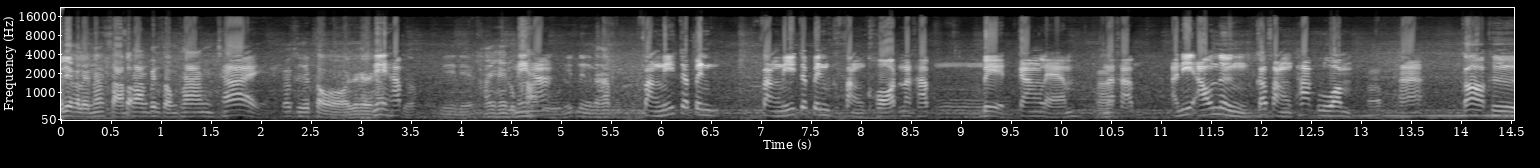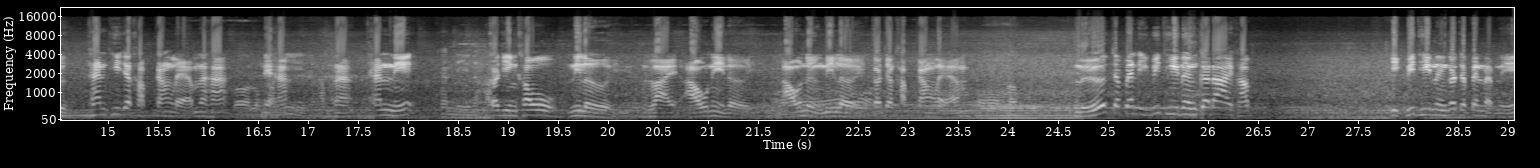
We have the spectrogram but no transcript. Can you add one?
เขาเรียกอะไรนะสามทางเป็นสองทาง ใช่ ก็คือต่อยังไงนี่ครับเดี๋ยวนี่นี่ให้ให้ลูกนี่ค้าฮะ ดูนิดนึงนะครับ ฝั่งนี้จะเป็นฝั่งนี้จะเป็นฝั่งคอร์สนะครับ อืมเบสกลางแหลมครับ นะครับ อันนี้เอาหนึ่งก็ฝั่งภาครวมครับ นะฮะก็คือแท่นที่จะขับกลางแหลมนะฮะก็ลงมาเนี่ยฮะนี่นะครับ นะแท่นนี้แค่นี้นะครับก็ยิงเข้านี่เลยลายเอานี่เลยเอาหนึ่งนี่เลยก็จะขับกลางแหลม อ๋อครับ หรือจะเป็นอีกวิธีหนึ่งก็ได้ครับ อีกวิธีหนึ่งก็จะเป็นแบบนี้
